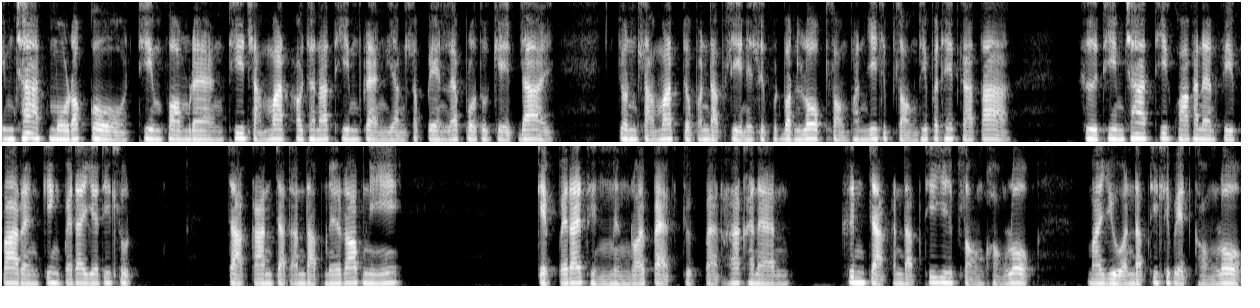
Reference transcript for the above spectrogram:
ทีมชาติโมร็อกโก ทีมฟอร์มแรงที่สามารถเอาชนะทีมแกร่งอย่างสเปนและโปรตุเกสได้ จนสามารถจบอันดับ 4 ในศึกฟุตบอลโลก 2022 ที่ประเทศกาตาร์คือทีมชาติที่คว้าคะแนนฟีฟ่าแรงกิ้งไปได้เยอะที่สุด จากการจัดอันดับในรอบนี้ เก็บไปได้ถึง 108.85 คะแนน ขึ้นจากอันดับที่ 22 ของโลก มาอยู่อันดับที่ 11 ของโลก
